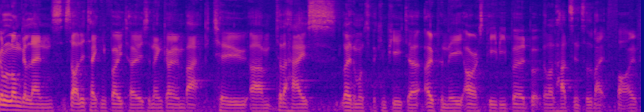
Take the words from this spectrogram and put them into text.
got a longer lens, started taking photos, and then going back to um, to the house, load them onto the computer, open the RSPB bird book that I'd had since I was about five,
